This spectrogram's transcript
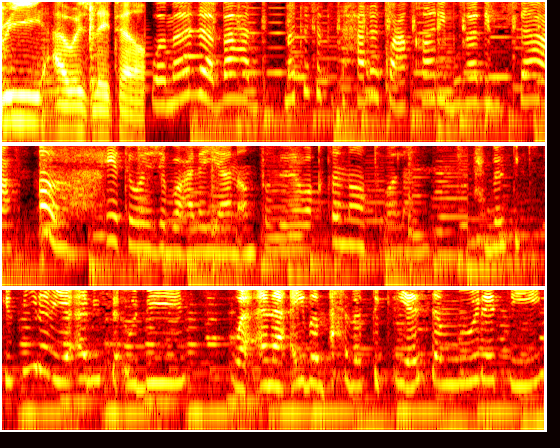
Three hours later. وماذا بعد؟ متى ستتحرك عقارب هذه الساعة؟ آه يتوجب علي أن أنتظر وقتا أطولا أحببتك كثيرا يا أنسة أوديل وأنا أيضا أحببتك يا سمورتي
